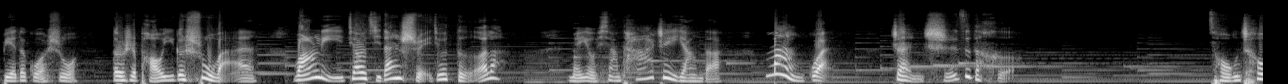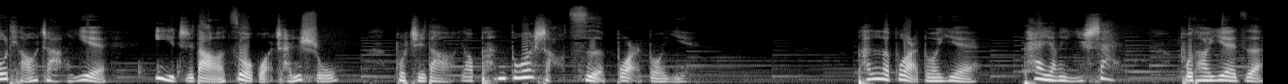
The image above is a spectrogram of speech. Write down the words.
别的果树都是刨一个树碗，往里浇几担水就得了，没有像它这样的慢灌，整池子的喝。从抽条长叶，一直到坐果成熟，不知道要喷多少次波尔多液。喷了波尔多液，太阳一晒，葡萄叶子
